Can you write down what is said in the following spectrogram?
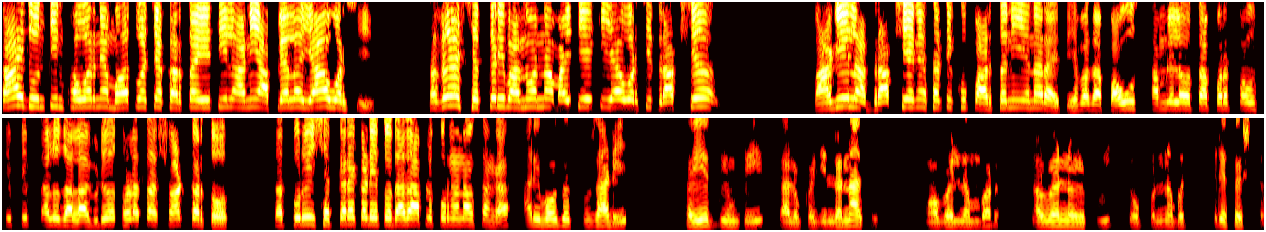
काय दोन तीन फवारण्या महत्त्वाच्या करता येतील आणि आपल्याला या वर्षी सगळ्या शेतकरी बांधवांना माहिती आहे की या वर्षी द्राक्ष बागेला द्राक्ष येण्यासाठी खूप अडचणी येणार आहेत. हे बघा पाऊस थांबलेला होता परत पाऊस टिपटिप चालू झाला. व्हिडिओ थोडासा शॉर्ट करतो. तत्पूर्वी शेतकऱ्याकडे येतो. दादा आपलं पूर्ण नाव सांगा. हरिभाऊ दत्तू झाडे सय्यद पिंपरी तालुका जिल्हा नाशिक. मोबाईल नंबर नव्याण्णव एकवीस चोपन्न बत्तीस त्रेसष्ट.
